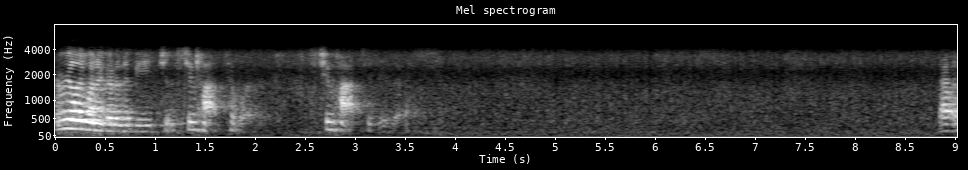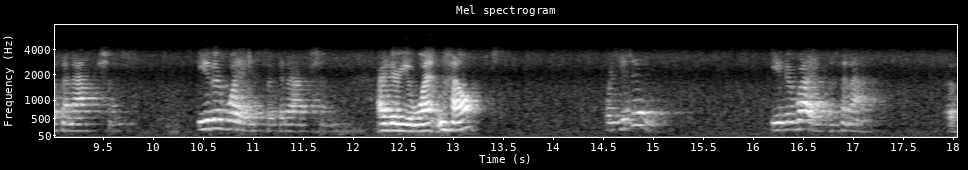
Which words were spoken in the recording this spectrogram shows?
I really want to go to the beach. It's too hot to work. It's too hot to do this. That was an action. Either way, you took an action. Either you went and helped, or you didn't. Either way, it was an act of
